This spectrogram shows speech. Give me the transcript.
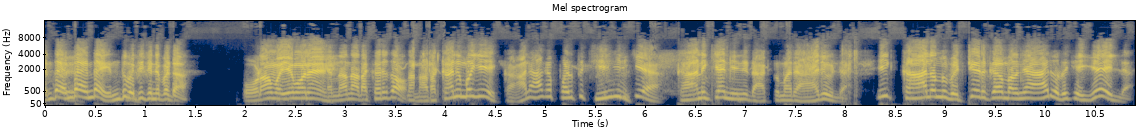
എന്താ എന്താ? എന്ത് പറ്റി ചിന്നപ്പെട്ട? ഓടാൻ വയ്യ മോനെ. എന്നാ നടക്കരുതോ? നടക്കാനും വയ്യേ. കാലാകെ പഴുത്ത് ചീഞ്ഞിരിക്കുക കാണിക്കാൻ ഇനി ഡാക്ടർമാർ ആരുമില്ല. ഈ കാലൊന്ന് വെട്ടിയെടുക്കാൻ പറഞ്ഞാൽ ആരും അത് ചെയ്യേയില്ല.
